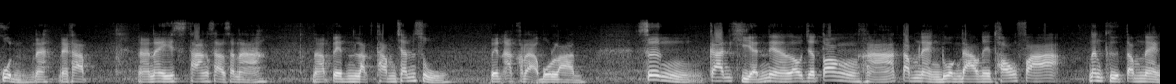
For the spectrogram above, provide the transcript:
คุณนะนะครับในทางศาสนานะเป็นหลักธรรมชั้นสูง เป็นอักขระโบราณ ซึ่งการเขียนเนี่ยเราจะต้องหาตำแหน่งดวงดาวในท้องฟ้า นั่นคือตำแหน่ง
